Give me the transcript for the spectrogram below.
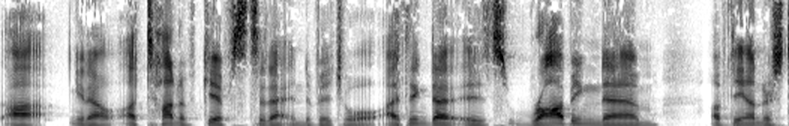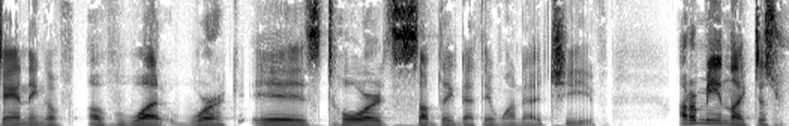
uh, you know a ton of gifts to that individual. I think that is robbing them of the understanding of of what work is towards something that they want to achieve. I don't mean like just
